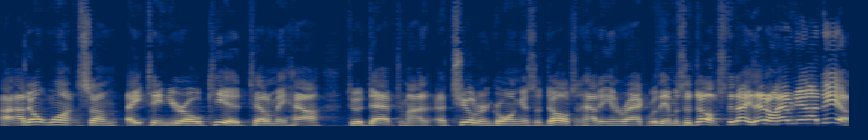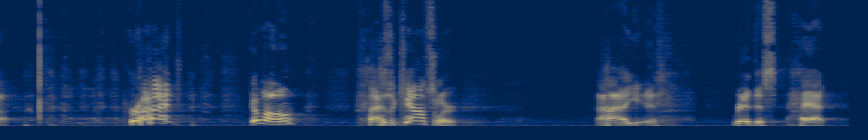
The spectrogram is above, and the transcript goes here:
I, don't want some 18 year old kid telling me how to adapt to my uh, children growing as adults and how to interact with them as adults today. They don't have any idea. right? Come on. As a counselor, I uh, read this hat,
